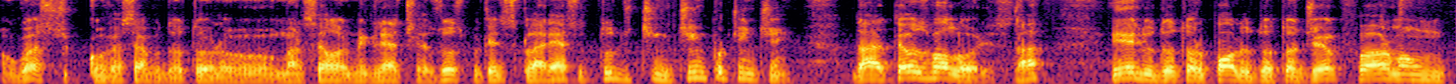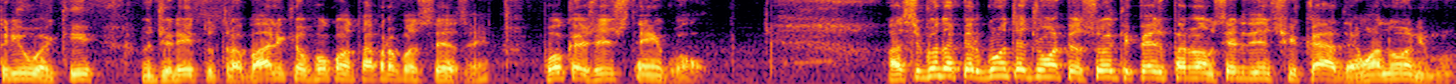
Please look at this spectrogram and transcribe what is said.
Eu gosto de conversar com o doutor Marcelo Migletti Jesus, porque ele esclarece tudo tintim por tintim, dá até os valores, tá? Ele, o doutor Paulo e o doutor Diego formam um trio aqui no direito do trabalho que eu vou contar para vocês, hein? Pouca gente tem igual. A segunda pergunta é de uma pessoa que pede para não ser identificada, é um anônimo.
